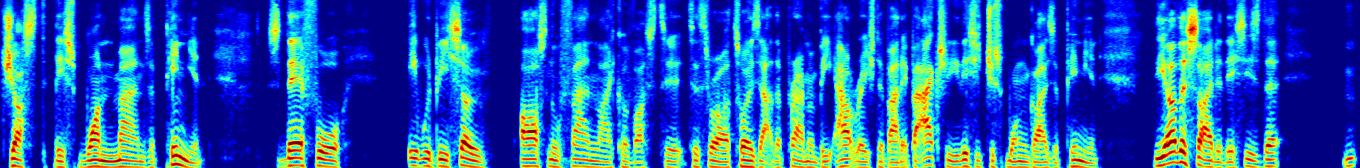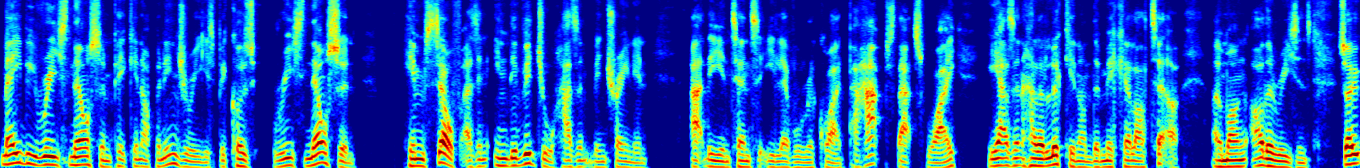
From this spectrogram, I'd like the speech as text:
just this one man's opinion. So therefore, it would be so Arsenal fan like of us to to throw our toys out of the pram and be outraged about it. But actually, this is just one guy's opinion. The other side of this is that maybe Reiss Nelson picking up an injury is because Reiss Nelson himself as an individual hasn't been training at the intensity level required. Perhaps that's why he hasn't had a look in under Mikel Arteta, among other reasons. So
